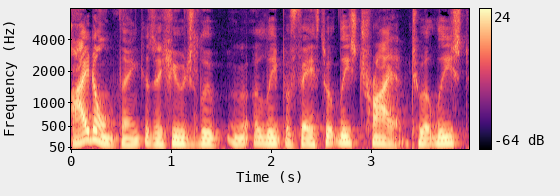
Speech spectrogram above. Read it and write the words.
I don't think is a huge leap, leap of faith to at least try it, to at least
